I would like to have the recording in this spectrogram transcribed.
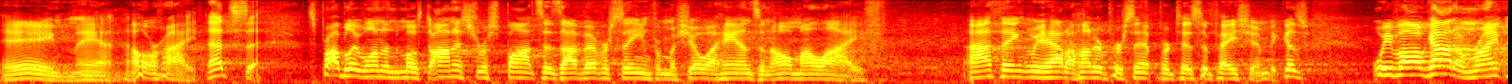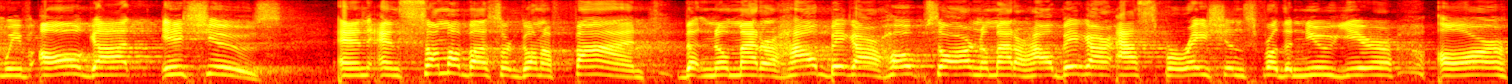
Amen. All right. That's, that's probably one of the most honest responses I've ever seen from a show of hands in all my life. I think we had 100% participation because we've all got them, right? We've all got issues. And, and some of us are going to find that no matter how big our hopes are, no matter how big our aspirations for the new year are,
